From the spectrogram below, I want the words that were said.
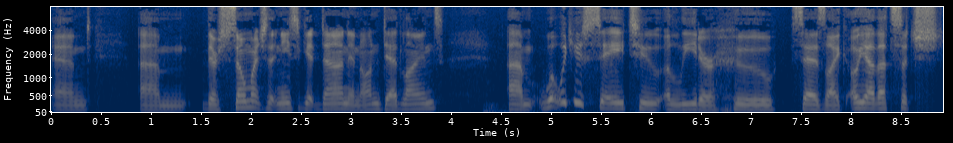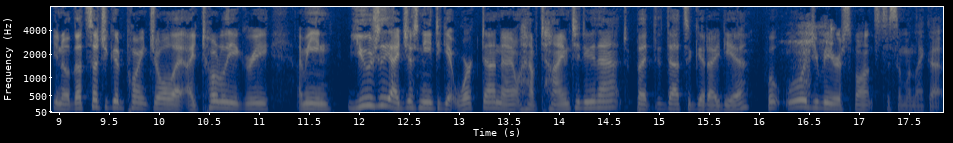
and um, there's so much that needs to get done, and on deadlines. Um, what would you say to a leader who says like, "Oh yeah, that's such you know that's such a good point, Joel. I, I, totally agree. I mean, usually I just need to get work done. I don't have time to do that, but that's a good idea." What, what would you be your response to someone like that?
